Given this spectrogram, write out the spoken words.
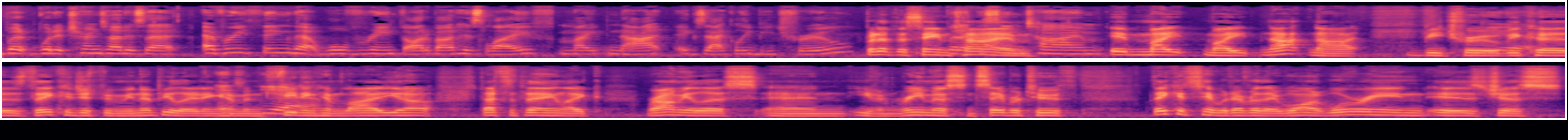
But what it turns out is that everything that Wolverine thought about his life might not exactly be true. But at the same time. at the same time, it might might not not be true Yeah. because they could just be manipulating him It's- and yeah. feeding him lies. You know, that's the thing. Like Romulus and even Remus and Sabretooth, they could say whatever they want. Wolverine is just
